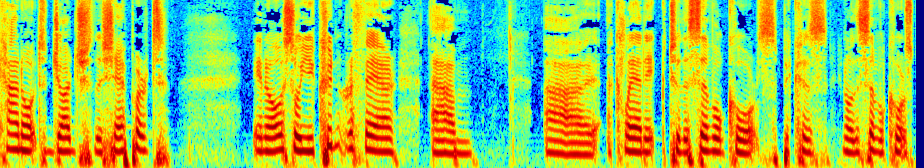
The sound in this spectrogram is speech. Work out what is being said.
cannot judge the shepherd. You know, so you couldn't refer um, uh, a cleric to the civil courts because you know the civil courts,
